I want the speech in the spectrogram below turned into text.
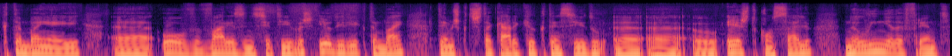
que também aí uh, houve várias iniciativas. Eu diria que também temos que destacar aquilo que tem sido uh, uh, este Conselho na linha da frente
